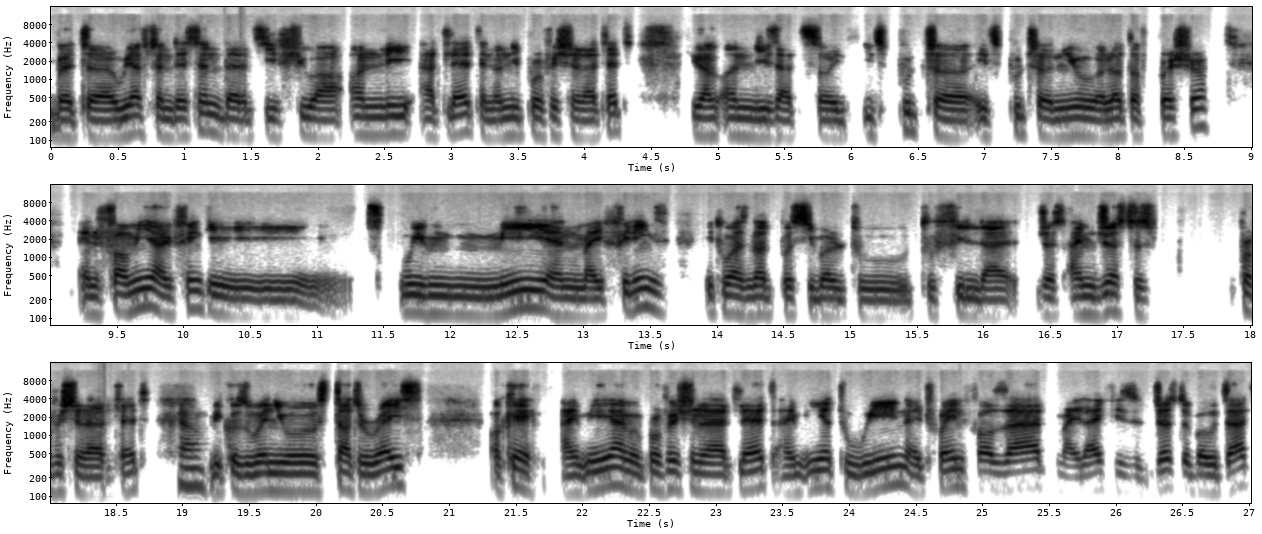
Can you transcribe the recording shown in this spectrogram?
but uh, we have to understand that if you are only athlete and only professional athlete, you have only that. So it, it's put uh, it's put on you a lot of pressure. And for me, I think it, with me and my feelings, it was not possible to to feel that just I'm just a professional athlete. Yeah. Because when you start a race, okay, I'm here, I'm a professional athlete, I'm here to win, I train for that, my life is just about that.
